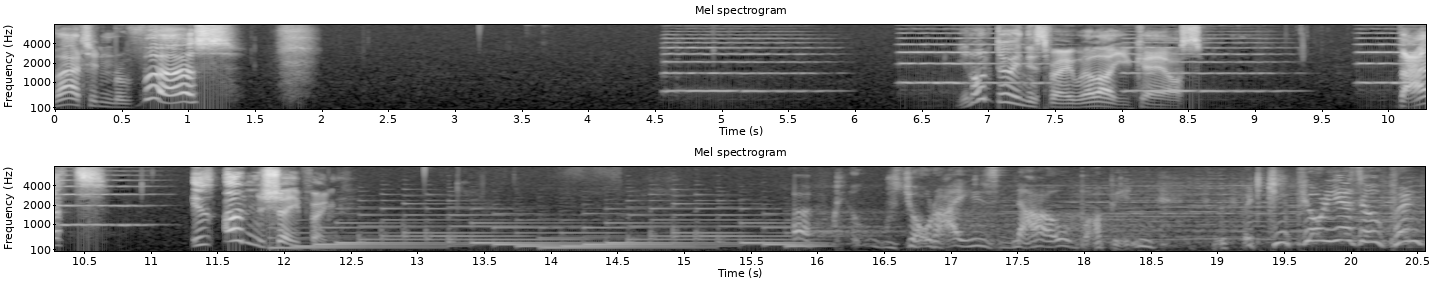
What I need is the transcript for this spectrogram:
that in reverse, you're not doing this very well, are you, Chaos? That is unshaping. Uh, close your eyes now, Bobbin. But keep your ears open.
